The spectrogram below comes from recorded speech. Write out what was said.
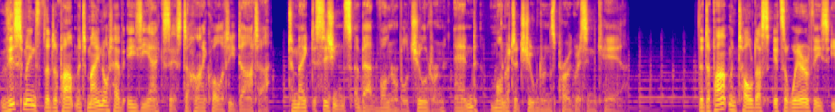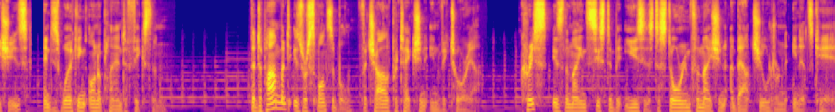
This means the department may not have easy access to high quality data to make decisions about vulnerable children and monitor children's progress in care. The department told us it's aware of these issues and is working on a plan to fix them. The department is responsible for child protection in Victoria. CRIS is the main system it uses to store information about children in its care.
